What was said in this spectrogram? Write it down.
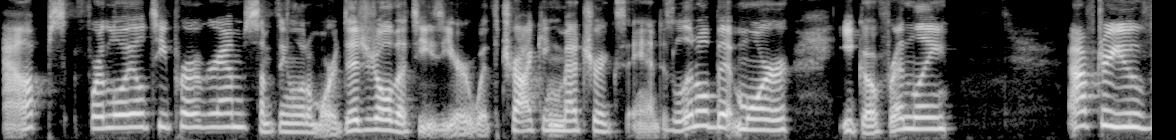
apps for loyalty programs, something a little more digital that's easier with tracking metrics and is a little bit more eco friendly. After you've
